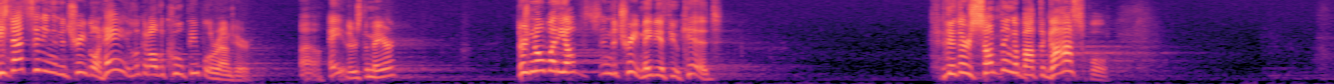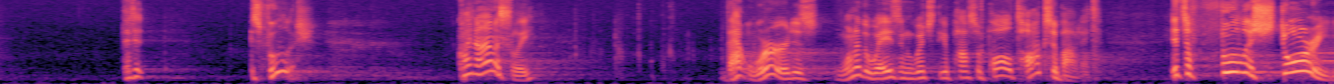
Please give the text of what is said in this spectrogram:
He's not sitting in the tree going, hey, look at all the cool people around here. Oh, hey, there's the mayor. There's nobody else in the tree, maybe a few kids. There's something about the gospel that it is foolish. Quite honestly, that word is one of the ways in which the Apostle Paul talks about it. It's a foolish story.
